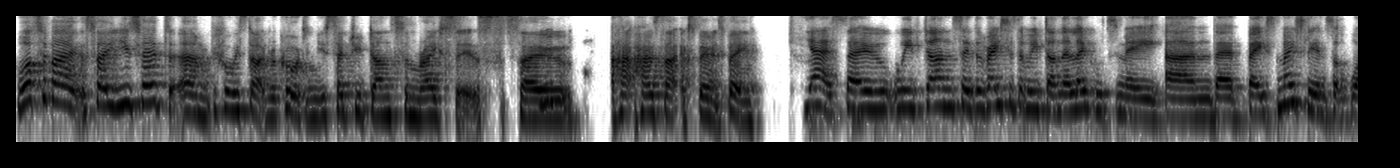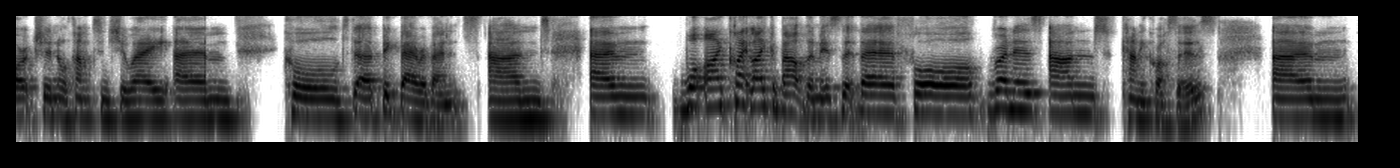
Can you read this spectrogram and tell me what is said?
What about so you said um, before we started recording, you said you'd done some races. So mm-hmm. how, how's that experience been? Yeah, so we've done so the races that we've done, they're local to me. Um, they're based mostly in sort of Warwickshire, Northamptonshire way, um, called uh, Big Bear events. And um, what I quite like about them is that they're for runners and canicrossers. Um,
